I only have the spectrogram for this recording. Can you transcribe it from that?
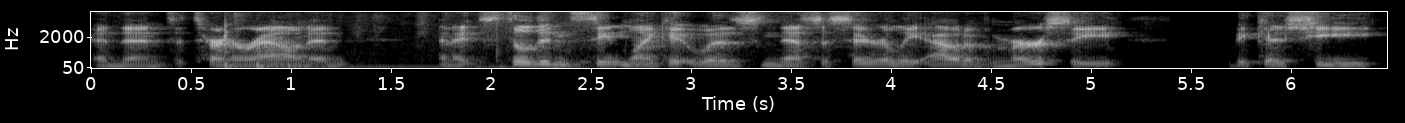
and then to turn around and and it still didn't seem like it was necessarily out of mercy because she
